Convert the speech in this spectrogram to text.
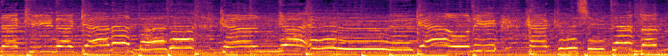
泣きながらまだ考えるくしたまま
